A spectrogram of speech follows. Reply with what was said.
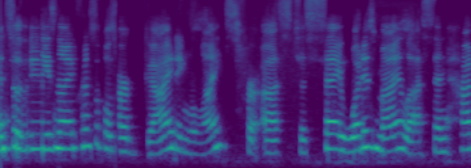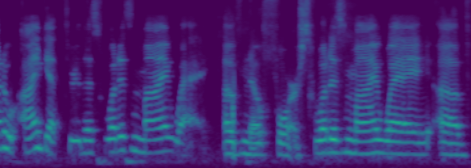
And so these nine principles are guiding lights for us to say, what is my lesson? How do I get through this? What is my way of no force? What is my way of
